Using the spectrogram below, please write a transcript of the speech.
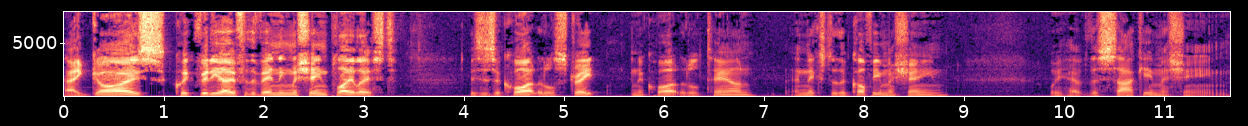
Hey guys, quick video for the vending machine playlist. This is a quiet little street in a quiet little town, and next to the coffee machine, we have the sake machine.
